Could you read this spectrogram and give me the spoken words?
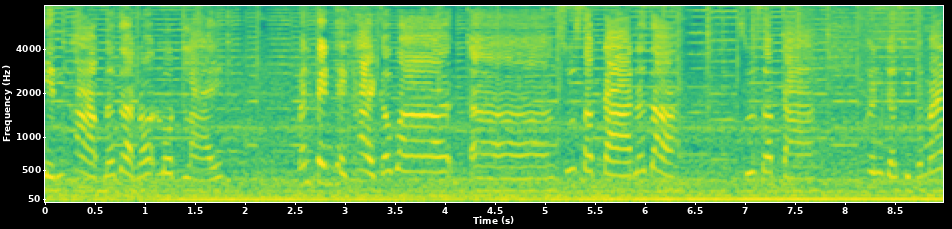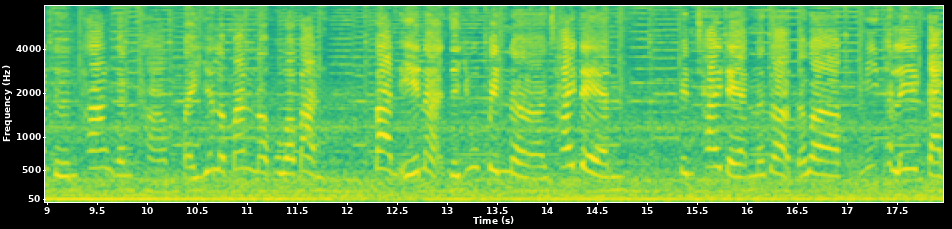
เห็นภาพนะจ๊ะเนาะรถหลาย มันเป็นคล้ายๆกับว่าสุดสัปดาห์นะจ๊ะสุดสัปดาห์เพิ่นก็สิประมาณเดินทางกันขามไปเยอรมันเนาะเพราะว่าบ้านบ้านเอ็น่ะ จะอยู่เป็นชายแดน เป็นชายแดนนะจ๊ะแต่ว่ามีทะเลกัน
